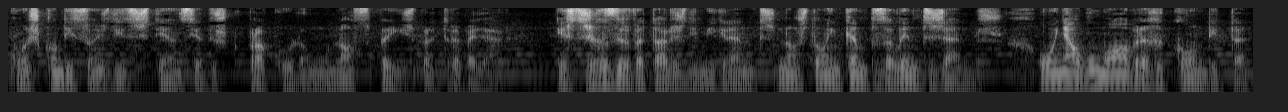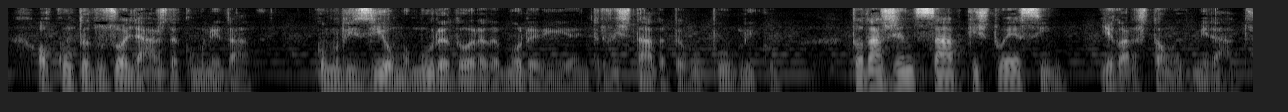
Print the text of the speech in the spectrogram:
com as condições de existência dos que procuram o nosso país para trabalhar. Estes reservatórios de imigrantes não estão em campos alentejanos ou em alguma obra recôndita, oculta dos olhares da comunidade. Como dizia uma moradora da moraria entrevistada pelo público, toda a gente sabe que isto é assim e agora estão admirados.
